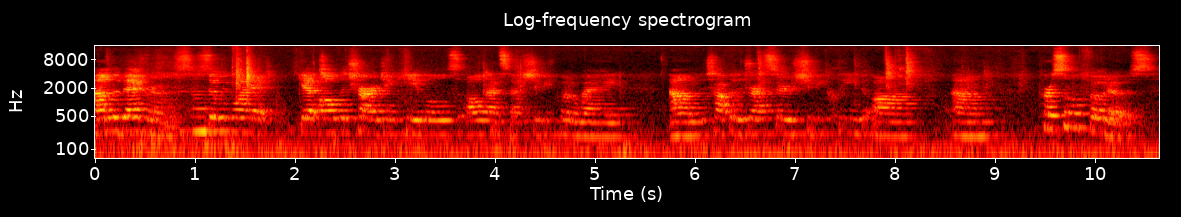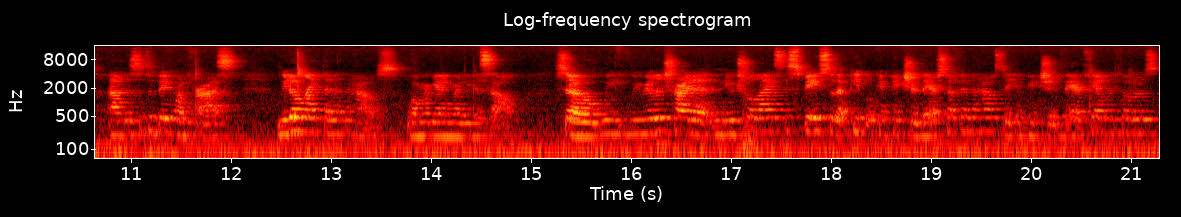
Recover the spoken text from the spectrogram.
Um, the bedrooms, so we wanna get all the charging cables, all that stuff should be put away. Um, the top of the dressers should be cleaned off. Um, personal photos, um, this is a big one for us. We don't like them in the house when we're getting ready to sell. So we, we really try to neutralize the space so that people can picture their stuff in the house, they can picture their family photos.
